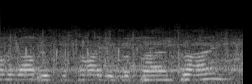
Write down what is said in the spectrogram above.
Coming up is the Tygers of Pan Tang.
